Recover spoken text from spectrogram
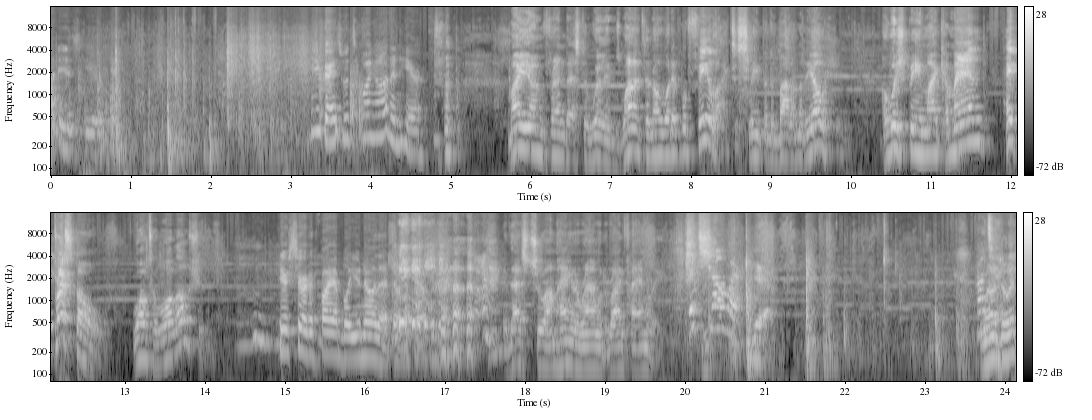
is here. Hey, guys, what's going on in here? My young friend Esther Williams wanted to know what it would feel like to sleep at the bottom of the ocean. Her wish being my command, hey presto, Walter Wall Ocean. You're certifiable, you know that, don't you? If that's true, I'm hanging around with the right family. Let's show her. Yeah. I'll You wanna do do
